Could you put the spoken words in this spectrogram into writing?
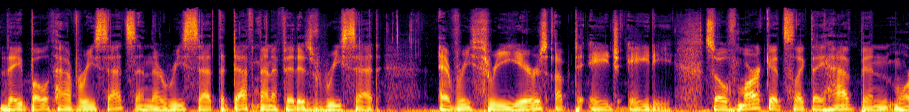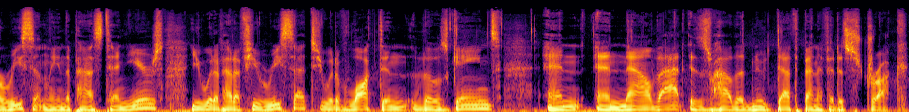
They both have resets, and they're reset. The death benefit is reset every three years up to age 80. So if markets like they have been more recently in the past 10 years, you would have had a few resets, you would have locked in those gains, and and now that is how the new death benefit is struck.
